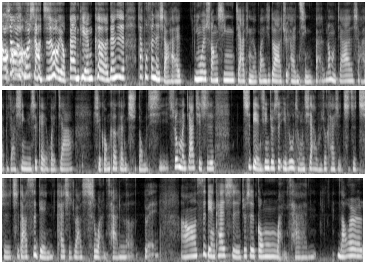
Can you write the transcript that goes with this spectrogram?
哦。上了国小之后有半天课，但是大部分的小孩因为双薪家庭的关系，都要去安亲班。那我们家小孩比较幸运，是可以回家写功课跟吃东西。所以，我们家其实吃点心就是一路从下午就开始吃吃吃，吃到四点开始就要吃晚餐了。对，然后四点开始就是供晚餐。老二、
